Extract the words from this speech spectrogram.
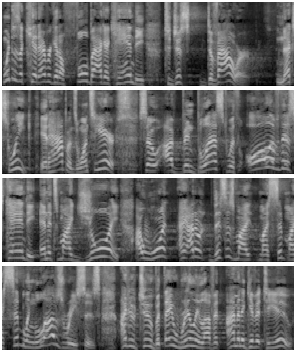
When does a kid ever get a full bag of candy to just devour? Next week. It happens once a year. So I've been blessed with all of this candy, and it's my joy. I want, I, I don't, this is my, my, my sibling loves Reese's. I do too, but they really love it. I'm going to give it to you.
